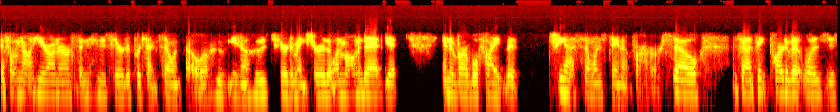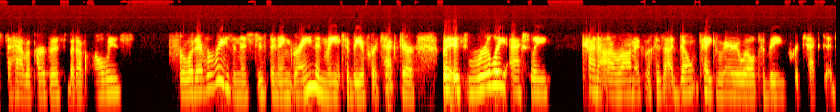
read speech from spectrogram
if I'm not here on earth, then who's here to protect so and so, or who, you know, who's here to make sure that when mom and dad get in a verbal fight, that she has someone stand up for her. So, so I think part of it was just to have a purpose, but I've always, for whatever reason, it's just been ingrained in me to be a protector. But it's really actually kind of ironic because I don't take very well to being protected.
